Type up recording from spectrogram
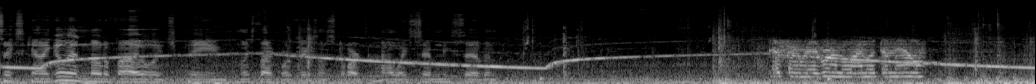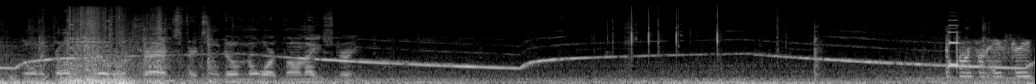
Six County, go ahead and notify OHP. Looks like we're fixing to start Highway 77. Affirmative, we're on the line with them now. Going across the railroad tracks, fixing to go north on A Street. North on A Street.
